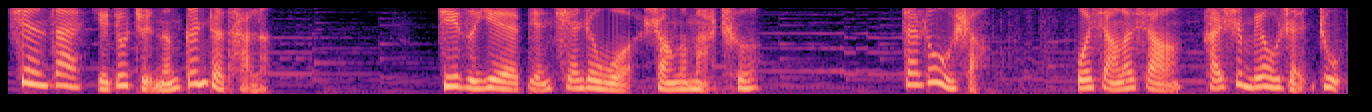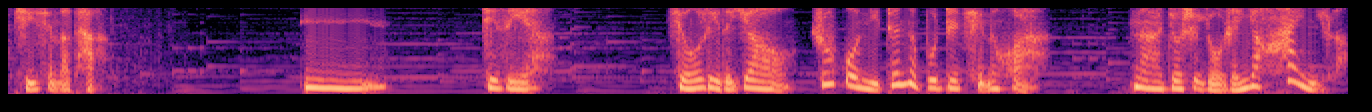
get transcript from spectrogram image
现在也就只能跟着他了。姬子夜便牵着我上了马车，在路上，我想了想，还是没有忍住提醒了他：“，姬子夜。”酒里的药，如果你真的不知情的话，那就是有人要害你了。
